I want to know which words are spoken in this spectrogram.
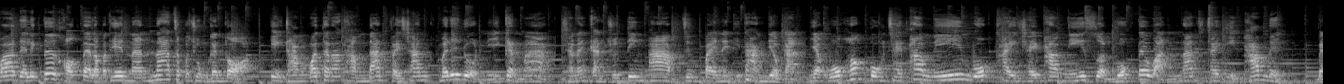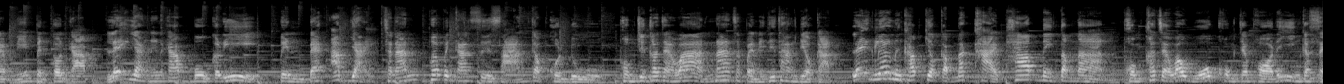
ว่าดีเลกเตอร์ของแต่ละประเทศนั้นน่าจะประชุมกันก่อน อีกทั้งวัฒนธรรมด้านแฟชั่นไม่ได้โดดหนีกันมาก ฉะนั้นการชุดติ้งภาพจึงไปในทิศทางเดียวกัน อย่างโวกฮ่องกงใช้ภาพนี้โวกไทยใช้ภาพนี้ส่วนโวกไต้หวันน่าจะใช้อีกภาพหนึ่ง แบบนี้เป็นต้นครับ และอย่างหนึ่งนะครับบูการีเป็นแบ็กอัพใหญ่ ฉะนั้นเพื่อเป็นการสื่อสารกับคนดู ผมจึงเข้าใจว่าน่าจะไปในทิศทางเดียวกัน และอีกเรื่องหนึ่งครับเกี่ยวกับนักถ่ายภาพในตำนาน ผมเข้าใจว่าโวคคงจะพอได้ยินกระแส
